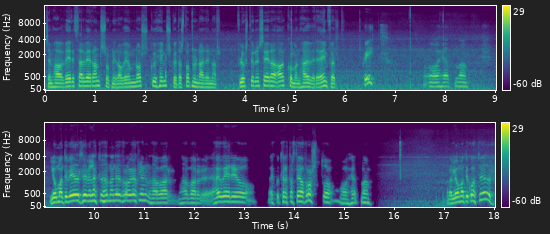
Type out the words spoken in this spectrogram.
sem hafa verið þar við rannsóknir á vegum norsku heimskautastofnunarinnar. Flugstjórun segir að aðkoman hafi verið einföld. Hvitt og hérna ljómandi viður þegar við lendum þarna niður frá jöklinum. Það var, var hægveri og eitthvað 13 steg af frost og, og hérna það var ljómandi gott viður.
